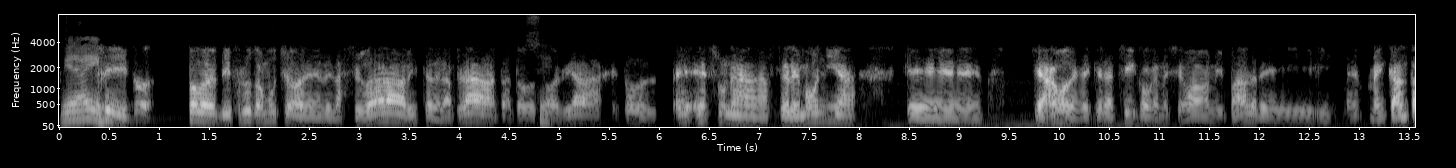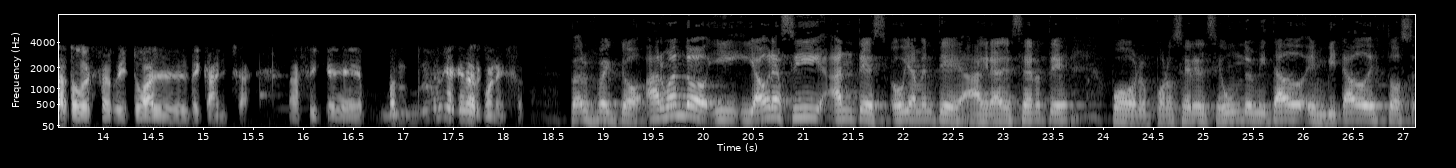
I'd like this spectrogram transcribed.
Viene ahí. Sí, todo, todo disfruto mucho de, la ciudad, viste, de La Plata, todo, todo el viaje, todo. es una ceremonia que, que hago desde que era chico, que me llevaba mi padre y, me, encanta todo ese ritual de cancha. Así que me voy a quedar con eso. Perfecto. Armando, y, ahora sí, antes obviamente agradecerte por, por ser el segundo invitado, invitado de estos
